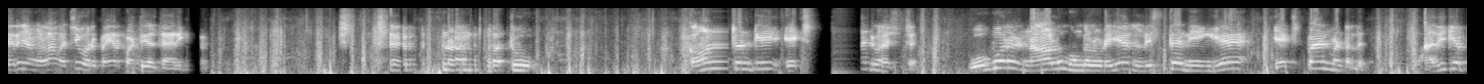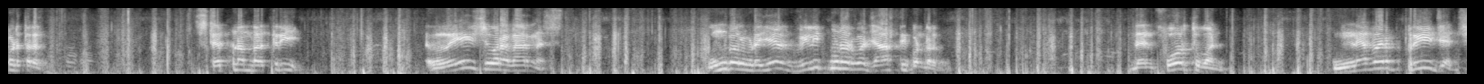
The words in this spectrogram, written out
தெரிஞ்சவங்க எல்லாம் வச்சு ஒரு பெயர் பட்டியல் தயாரிக்கணும். Step number two constantly expand list ஒவ்வொரு நாளும் உங்களுடைய லிஸ்ட நீங்க எக்ஸ்பேண்ட் பண்றது அதிகப்படுத்துறது. Step number three raise your awareness உங்களுடைய விழிப்புணர்வை ஜாஸ்தி பண்றது. Then fourth one never prejudge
